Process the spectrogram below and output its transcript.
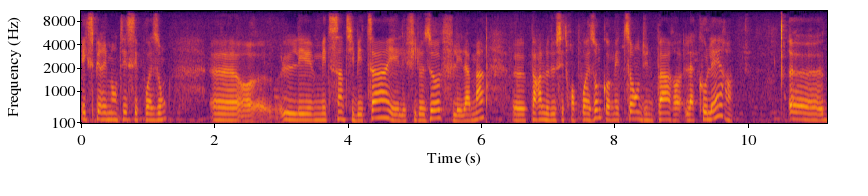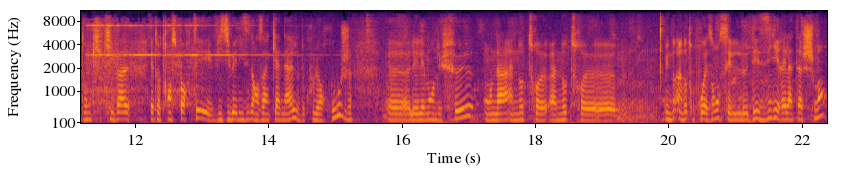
expérimenté ces poisons. les médecins tibétains et les philosophes, les lamas, parlent de ces trois poisons comme étant d'une part la colère, donc qui va être transporté et visualisé dans un canal de couleur rouge, l'élément du feu. On a un autre, un autre un autre poison, c'est le désir et l'attachement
